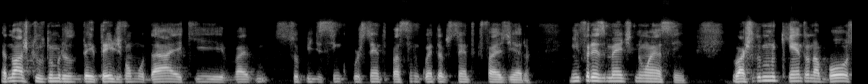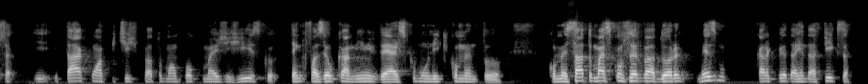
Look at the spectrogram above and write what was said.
Eu não acho que os números do day trade vão mudar e que vai subir de 5% para 50% que faz dinheiro. Infelizmente não é assim. Eu acho que todo mundo que entra na bolsa e está com apetite para tomar um pouco mais de risco, tem que fazer o caminho inverso, como o Nick comentou. Começar a tomar mais conservador, mesmo o cara que veio da renda fixa,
